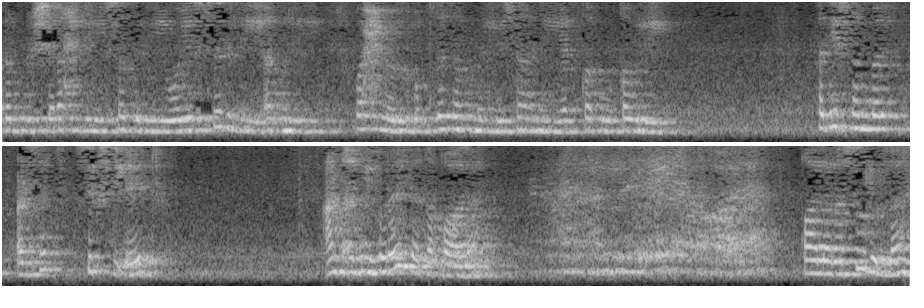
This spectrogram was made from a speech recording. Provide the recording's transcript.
رب اشرح لي صدري ويسر لي أمري، واحلل عقدة من لساني يفقه قولي. حديث نمبر 68 عن أبي هريرة قال قال رسول الله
